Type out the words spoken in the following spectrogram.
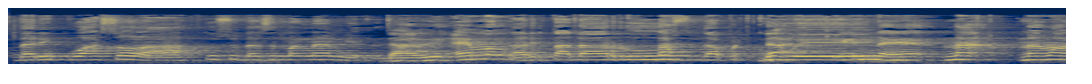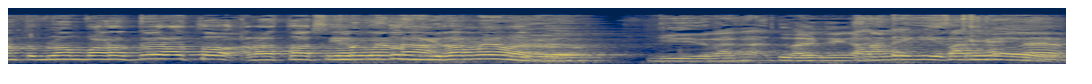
dari puasa lah aku sudah senang nan gitu. Dari emang Dari tadarus dapat Dah, kue. ini, nak, nak waktu belum parah tuh rata rata si aku Seneng tuh girang nih mas. Iya. Gira enggak tuh? Anjing, Santai girang. Nan.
